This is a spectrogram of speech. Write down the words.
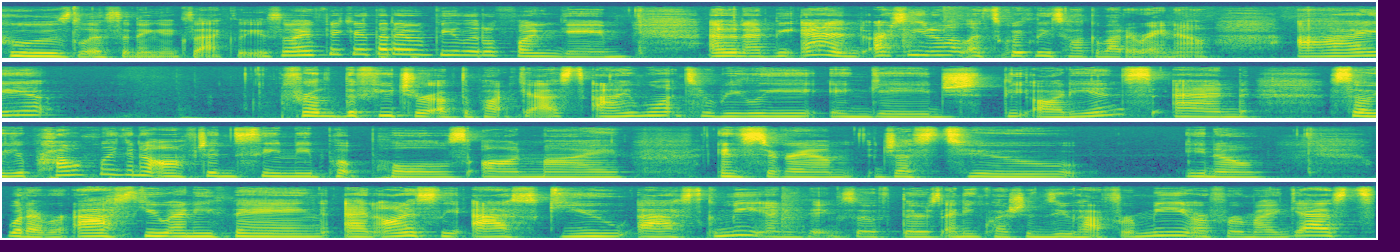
who's listening exactly. So I figured that it would be a little fun game. And then at the end, actually, you know what? Let's quickly talk about it right now. I for the future of the podcast, I want to really engage the audience. And so you're probably going to often see me put polls on my Instagram just to, you know, whatever, ask you anything, and honestly, ask you, ask me anything. So if there's any questions you have for me or for my guests,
